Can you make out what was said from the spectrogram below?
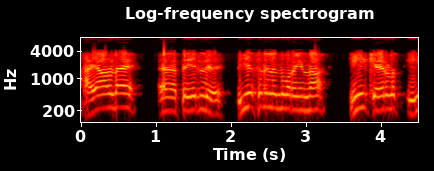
അയാളുടെ പേരിൽ ബി എസ് എൻ എൽ എന്ന് പറയുന്ന ഈ കേരള ഈ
